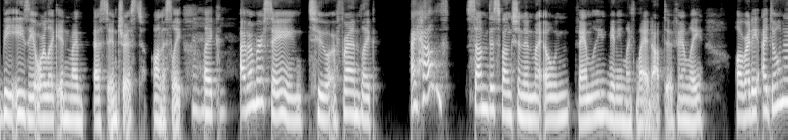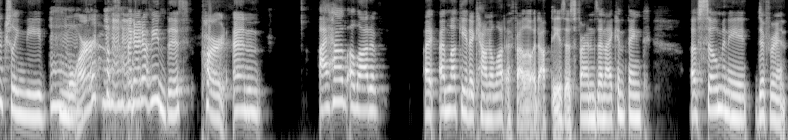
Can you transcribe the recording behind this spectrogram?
be easy or like in my best interest, honestly. Mm-hmm. Like I remember saying to a friend, like, I have some dysfunction in my own family, meaning like my adoptive family, already. I don't actually need mm-hmm. more. like I don't need this part. And I have a lot of, I, I'm lucky to count a lot of fellow adoptees as friends. And I can think of so many different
